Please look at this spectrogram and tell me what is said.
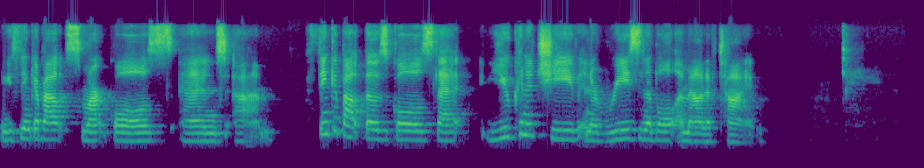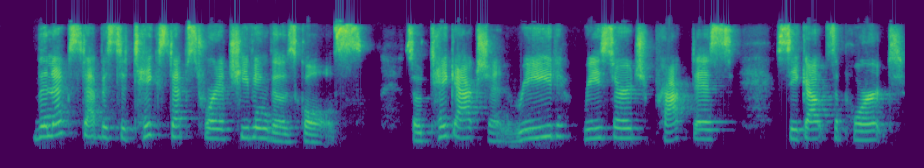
You think about SMART goals and um, think about those goals that you can achieve in a reasonable amount of time. The next step is to take steps toward achieving those goals. So take action, read, research, practice, seek out support.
